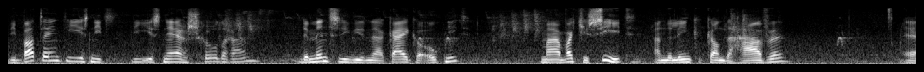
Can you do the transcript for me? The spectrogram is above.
die badeend die is, niet, die is nergens schuldig aan. De mensen die ernaar kijken ook niet. Maar wat je ziet, aan de linkerkant de haven, eh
